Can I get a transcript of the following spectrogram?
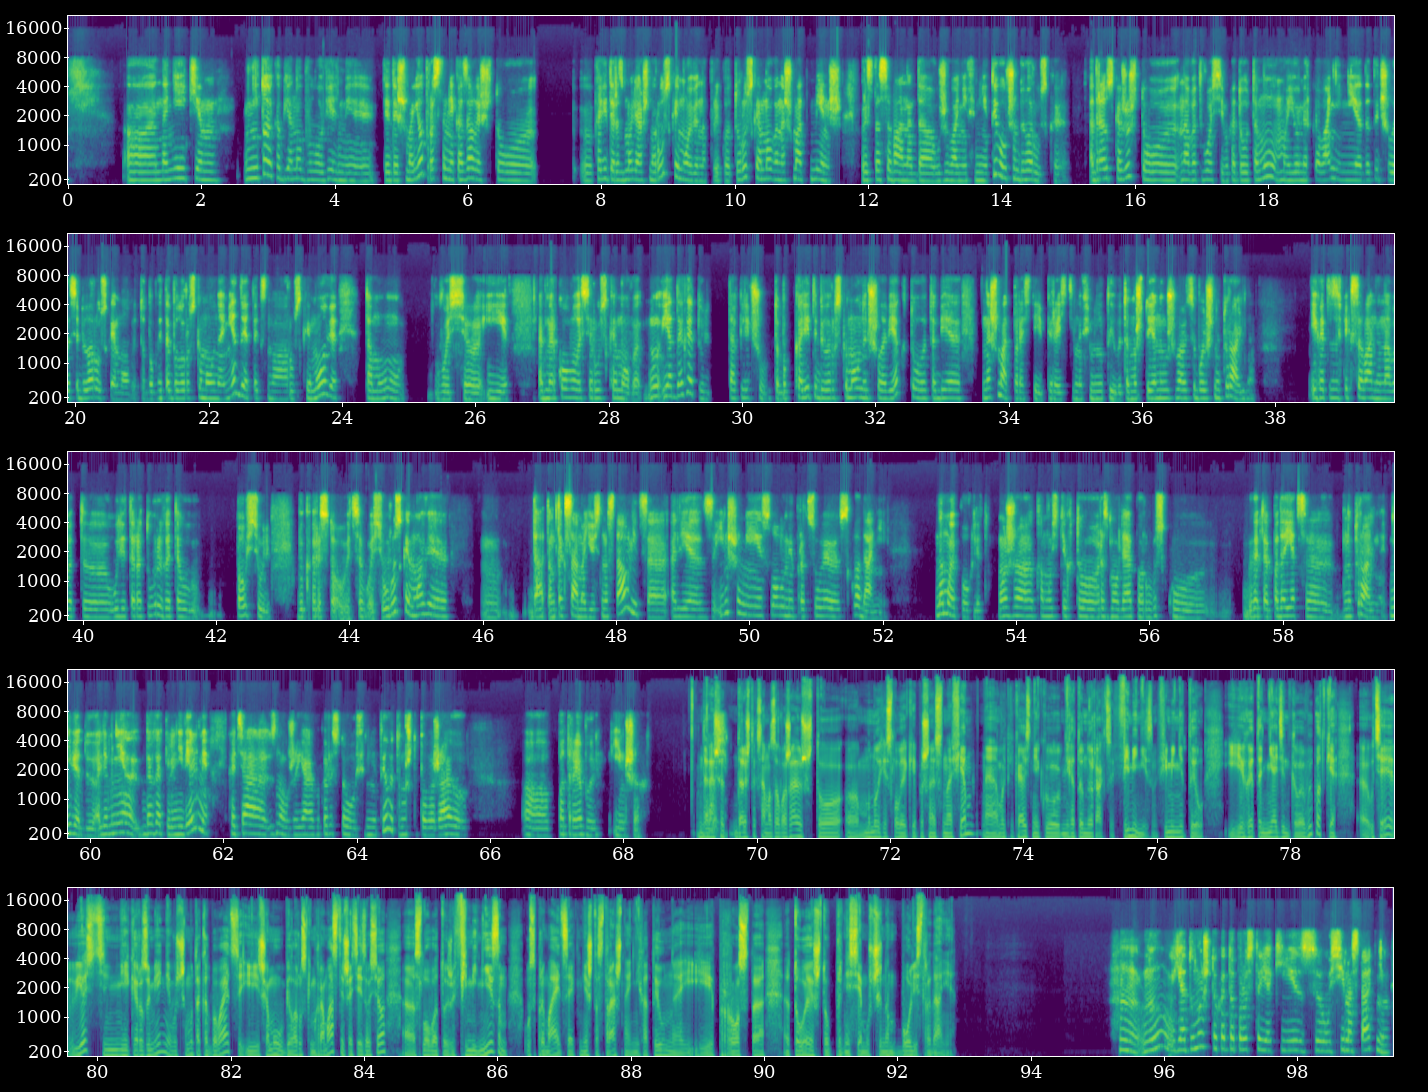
на нейкім не тое каб яно было вельмі ведаеш маё просто мне казалось что калі ты размаўляш на рускай мове напрыклад то руская мова нашмат менш прыстасавана да ўжывання фемінітываў чым беларуская адразу скажу что нават 8 гадоў таму маё меркаванне не датычылася беларускай мовы то бок гэта было рускамоўная медыя тэкст на рускай мове таму вось і абмяркоўвалася руская мова Ну я дагэтуль так лічу то бок калі ты беларускамоўны чалавек то табе нашмат прасцей перайсці на фемінітывы тому что яны ўжываюцца больш натуральна. І гэта зафіксавана нават у літаратуры гэта паўсюль выкарыстоўваецца. Вось у рускай мове да там таксама ёсць настаўніца але з іншымі словамі працуе складаней на мой погляд. Можа камусьці хто размаўляе по-руску гэта падаецца натуральна не ведаю. Але мне дагэтуль не вельмі. Хотя зноў жа я выкарыстоўваю фемінітывы тому что паважаю патрэбы іншых Дарэчы дарэч таксама заўважаю што многія словы якія пачынаюцца на фем выклікаюць нейкую негатыўную рэакцыю. Фемінізм фемінітыў. І гэта не адзінкавыя выпадкі. У цябе ёсць нейкае разуменне вось чаму так адбываецца і чаму ў беларускім грамадстве часцей за ўсё слова той же фемінізм успрымаецца як нешта страшнае негатыўнае і просто тое што прынясе мужчынам болей страдання Хм, ну я думаю что гэта просто які з усім астатнім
